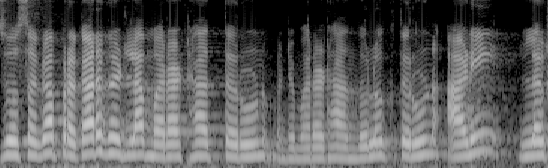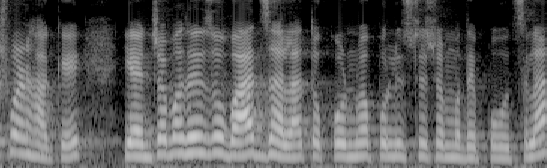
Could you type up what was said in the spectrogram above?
जो सगळा प्रकार घडला मराठा तरुण म्हणजे मराठा आंदोलक तरुण आणि लक्ष्मण हाके यांच्यामध्ये जो वाद झाला तो कोंडवा पोलीस स्टेशनमध्ये पोहोचला.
